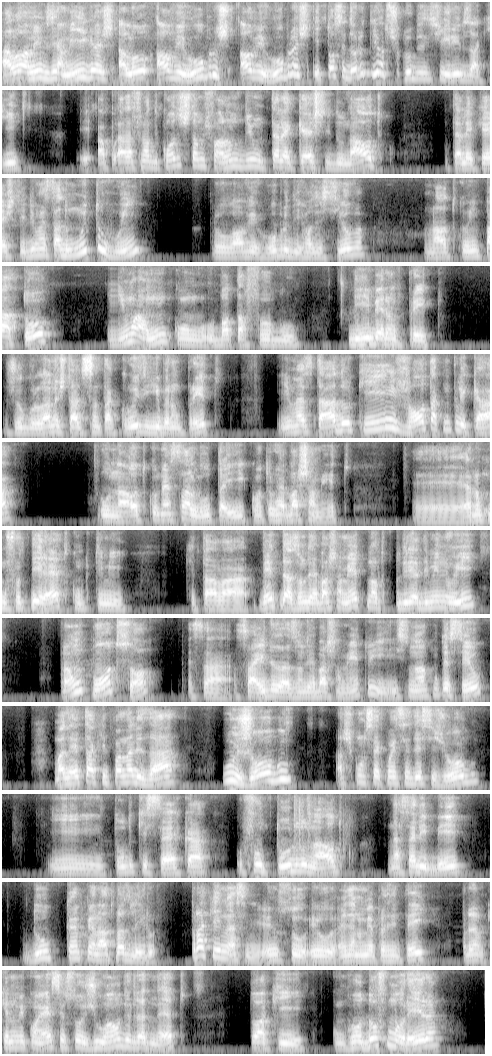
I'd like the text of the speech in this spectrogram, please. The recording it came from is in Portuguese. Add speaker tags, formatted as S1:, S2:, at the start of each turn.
S1: Alô, amigos e amigas, alô, alvirrubros, alvirrubras e torcedores de outros clubes inseridos aqui. Afinal de contas, estamos falando de um telecast do Náutico, um telecast de um resultado muito ruim para o alvirrubro de Rosa e Silva. O Náutico empatou em 1 a 1 com o Botafogo de Ribeirão Preto. Jogo lá no estádio Santa Cruz, em Ribeirão Preto. E um resultado que volta a complicar o Náutico nessa luta aí contra o rebaixamento é, era um confronto direto com o time que estava dentro da zona de rebaixamento, nós poderia diminuir para um ponto só essa saída da zona de rebaixamento e isso não aconteceu. Mas a gente está aqui para analisar o jogo, as consequências desse jogo e tudo que cerca o futuro do Náutico na Série B do Campeonato Brasileiro. Para quem assim, eu sou, eu ainda não me apresentei. Para quem não me conhece, eu sou João de Andrade Neto. Estou aqui com Rodolfo Moreira,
